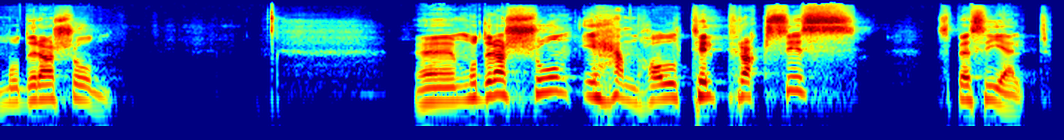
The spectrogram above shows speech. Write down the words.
Moderasjon. Eh, moderasjon i henhold til praksis spesielt.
